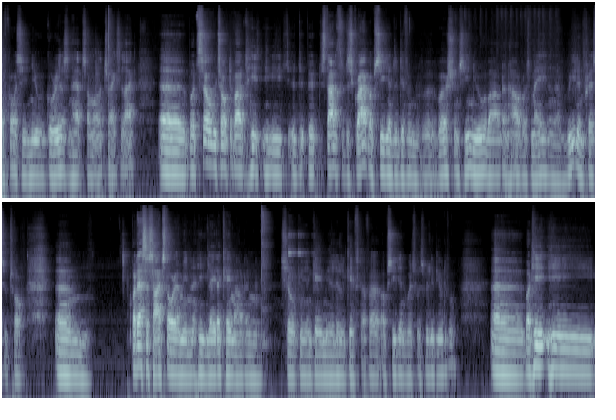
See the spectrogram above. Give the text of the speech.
of course he knew Gorillaz and had some other tracks he liked. Uh, but so we talked about he he d- started to describe Obsidian, the different uh, versions he knew about and how it was made, and a really impressive talk. Um, but that's a side story. I mean, he later came out and showed me and gave me a little gift of uh, Obsidian, which was really beautiful. Uh, but he he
